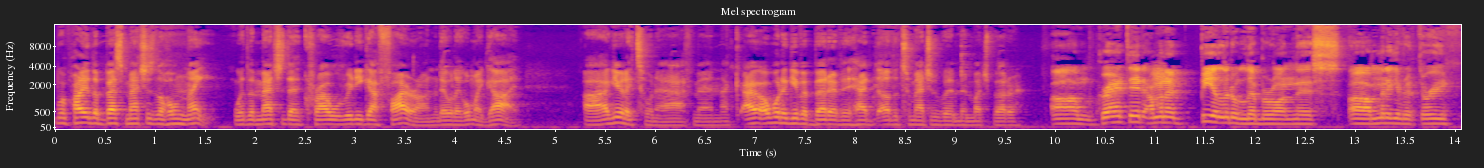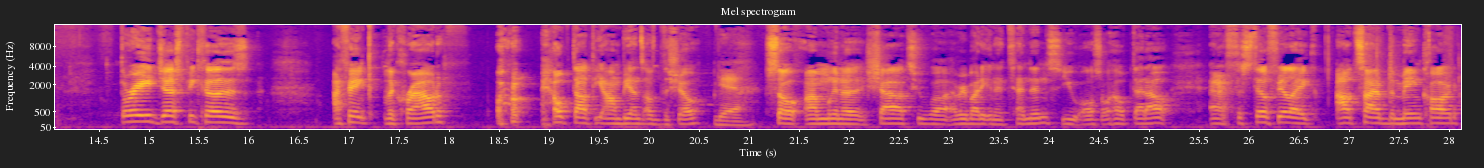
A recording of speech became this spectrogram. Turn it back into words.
were probably the best matches of the whole night. Were the matches that crowd really got fire on. They were like, oh my god. Uh, I give it like two and a half, man. Like I, I would have given it better if it had the other two matches would have been much better. Um, granted, I'm gonna be a little liberal on this. Uh, I'm gonna give it a three, three just because I think the crowd helped out the ambience of the show. Yeah. So I'm gonna shout out to uh, everybody in attendance. You also helped that out, and I f- still feel like outside of the main card,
